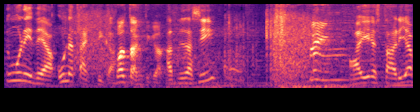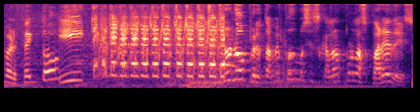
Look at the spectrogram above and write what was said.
Tengo una idea, una táctica. ¿Cuál táctica? Haces así, ¡Pling! ahí estaría perfecto. Y. No, no, pero también podemos escalar por las paredes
